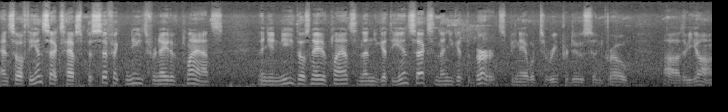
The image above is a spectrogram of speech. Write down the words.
And so if the insects have specific needs for native plants, then you need those native plants, and then you get the insects, and then you get the birds being able to reproduce and grow uh, their young.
